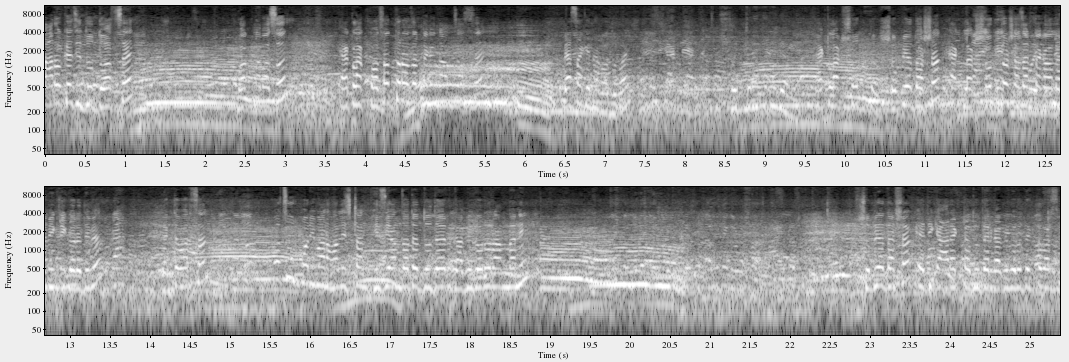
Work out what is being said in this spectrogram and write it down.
বারো কেজি দুধ দোয়াচ্ছে বকনা বাসুর এক লাখ পঁচাত্তর হাজার টাকা দাম চাচ্ছে। বেচা কিনা কত ভাই? এক লাখ সত্তর। সুপ্রিয় দর্শক, এক লাখ সত্তর হাজার টাকা হলে বিক্রি করে দিবে। দেখতে পাচ্ছেন? প্রচুর পরিমাণ হলিস্টান ফিজিয়ান জাতের দুধের গাভী গরুর আমদানি। সুপ্রিয় দর্শক এদিকে আরেকটা দুধের গাভি গরু দেখতে পাচ্ছি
